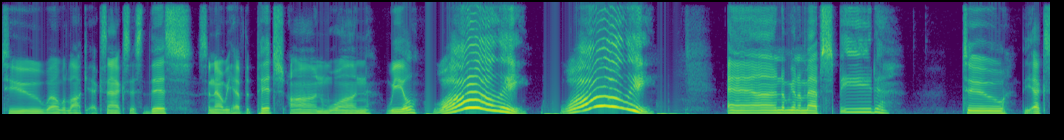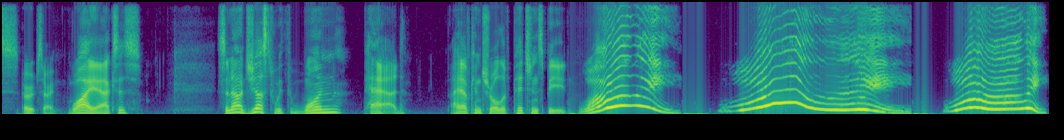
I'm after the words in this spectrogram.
to, well, we'll lock x-axis this. So now we have the pitch on one wheel. Wall-E! Wall-E! And I'm going to map speed to the x, or sorry, y-axis. So now just with one pad, I have control of pitch and speed. Wall-E! Wall-E! Wall-E!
